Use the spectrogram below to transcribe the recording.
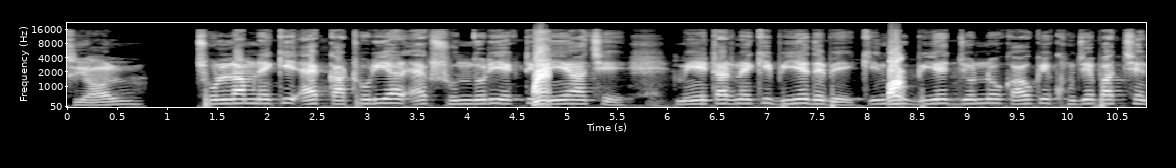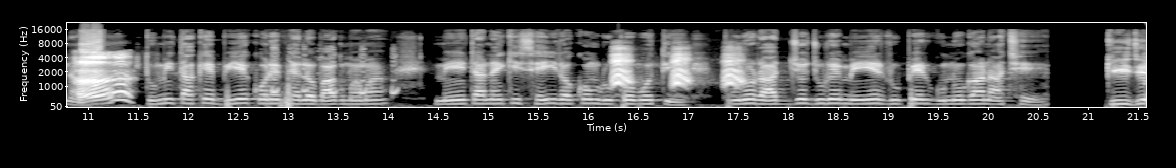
শিয়াল? শুনলাম নাকি এক কাঠুরিয়ার এক সুন্দরী একটি মেয়ে আছে। মেয়েটার নাকি বিয়ে দেবে কিন্তু বিয়ের জন্য কাউকে খুঁজে পাচ্ছে না। তুমি তাকে বিয়ে করে ফেলো বাঘ মামা। মেয়েটা নাকি সেই রকম রূপবতী। পুরো রাজ্য জুড়ে মেয়ের রূপের গুণগান আছে। কি যে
